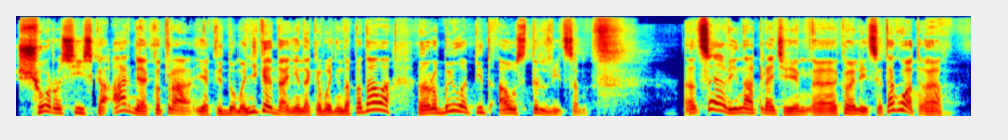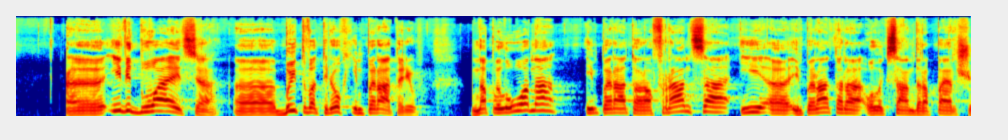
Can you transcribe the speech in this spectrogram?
Що російська армія, котра, як відомо, ніколи ні на кого не нападала, робила під Аустерліцем? Це війна третьої е, коаліції. Так от, е, е, і відбувається битва трьох імператорів: Наполеона, імператора Франца і е, імператора Олександра І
